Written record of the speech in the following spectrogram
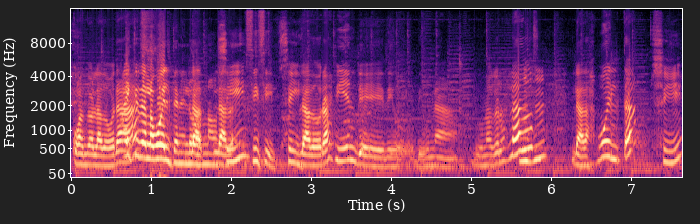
Cuando la dorás... Hay que dar la vuelta en el la- horno, la- ¿sí? Sí, sí. Sí. La dorás bien de, de- de una, de uno de los lados, la das vuelta. Sí.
